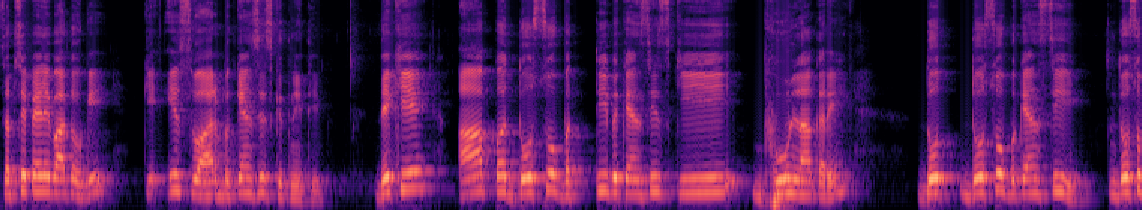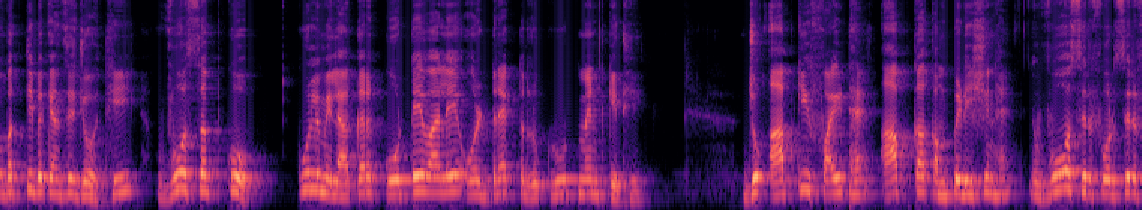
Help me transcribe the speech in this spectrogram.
सबसे पहले बात होगी कि इस बार वैकेंसीज कितनी थी। देखिए, आप दो सौ बत्तीस वैकेंसीज की भूल ना करें दो दो सौ वैकेंसी, दो सौ बत्ती वैकेंसी जो थी, वो सबको कुल मिलाकर कोटे वाले और डायरेक्ट रिक्रूटमेंट की थी। जो आपकी फाइट है, आपका कंपटीशन है, वो सिर्फ़ और सिर्फ़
